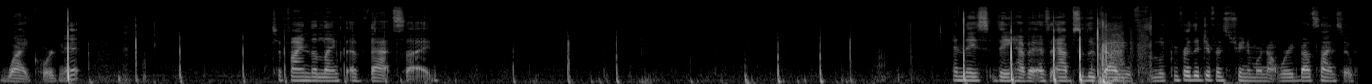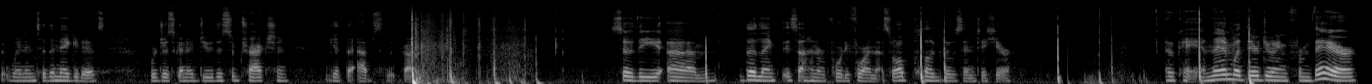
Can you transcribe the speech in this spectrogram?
y coordinate to find the length of that side. and they, they have it as absolute value. If we're looking for the difference between them, we're not worried about signs. So if it went into the negatives, we're just going to do the subtraction and get the absolute value. So the, um, the length is 144 on that. So I'll plug those into here. Okay, and then what they're doing from there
